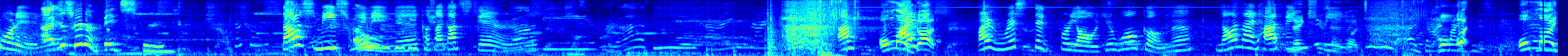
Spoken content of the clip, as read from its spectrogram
teleported. I just heard a big scream. That was me screaming, yeah, cause I got scared. I'm, Oh my I- god! I risked it for y'all. You're welcome. eh? Now I'm at half Thank you so much. What? What? Oh my!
